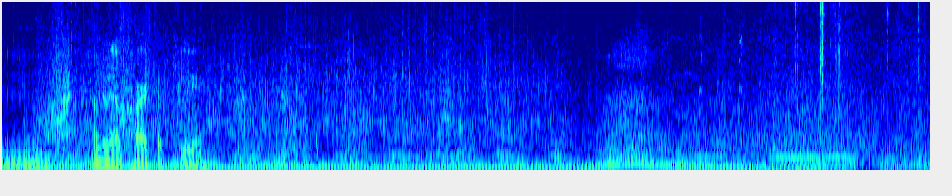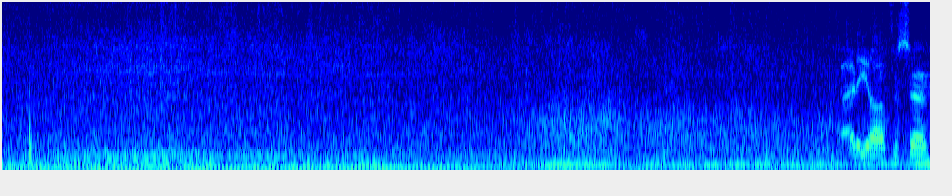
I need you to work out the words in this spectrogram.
Mm, I'm gonna park up here. Howdy, officer.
